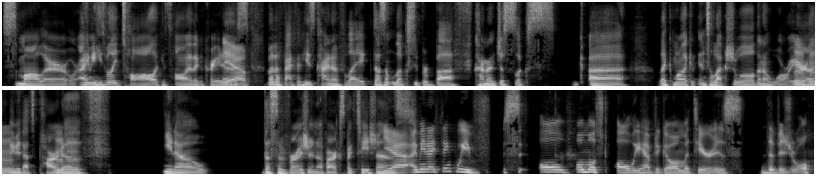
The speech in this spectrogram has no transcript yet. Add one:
smaller or I mean he's really tall, like he's taller than Kratos. Yeah. But the fact that he's kind of like doesn't look super buff, kind of just looks uh like more like an intellectual than a warrior. Like Mhm. maybe that's part Mhm. of, you know, the subversion of our expectations. Yeah, I mean, I think we've all almost all we have to go on with here is the visual.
